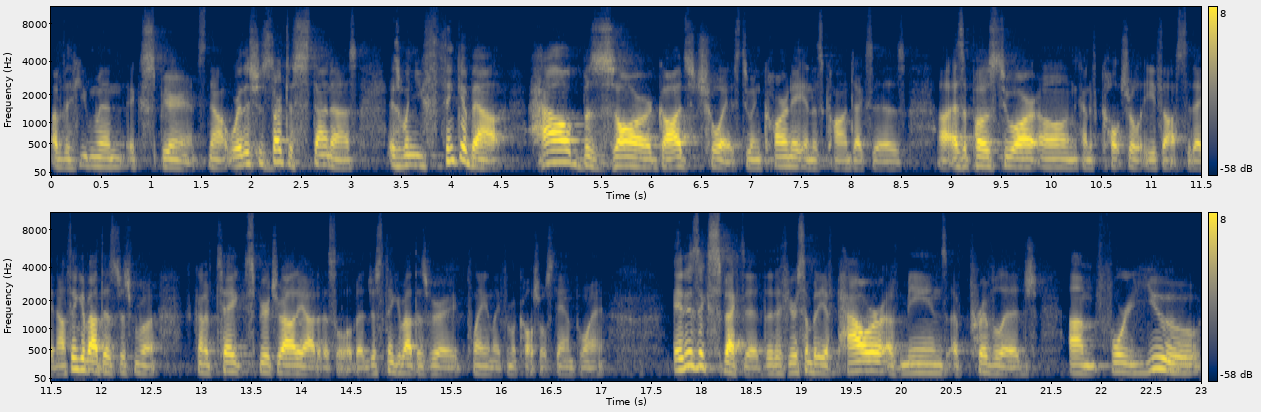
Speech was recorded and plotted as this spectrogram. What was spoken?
of the human experience. Now, where this should start to stun us is when you think about how bizarre God's choice to incarnate in this context is uh, as opposed to our own kind of cultural ethos today. Now, think about this just from a kind of take spirituality out of this a little bit. Just think about this very plainly from a cultural standpoint. It is expected that if you're somebody of power, of means, of privilege, um, for you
